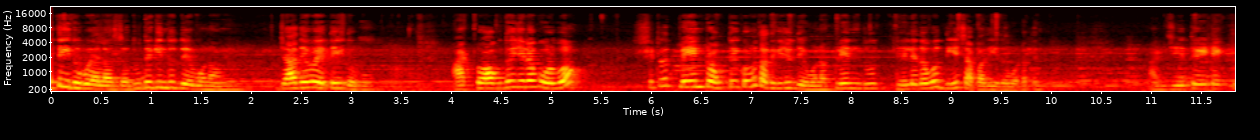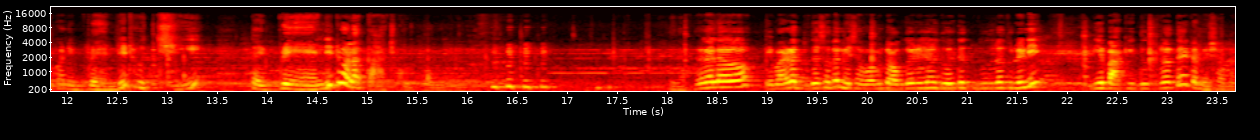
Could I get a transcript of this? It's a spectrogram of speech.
এতেই দেবো এলাচটা, দুধে কিন্তু দেবো না আমি। যা দেবো এতেই দেবো। আর টক দই যেটা করব, সেটা প্লেন টক দই করব, তাতে কিছু দেবো না। প্লেন দুধ ঢেলে দেবো, দিয়ে চাপা দিয়ে দেবো ওটাতে। আর যেহেতু এটা একটুখানি ব্র্যান্ডেড হচ্ছি, তাই ব্র্যান্ডেডওয়ালা কাজ করব হয়ে গেল। এবার এটা দুধের সাথে মেশাবো। আমি টক দইটার জন্য দইটা দুধটা তুলে নিই দিয়ে বাকি দুধটাতে এটা মেশাবো।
